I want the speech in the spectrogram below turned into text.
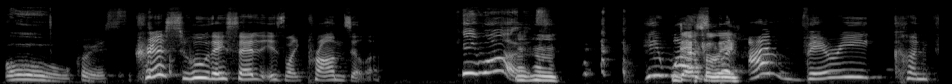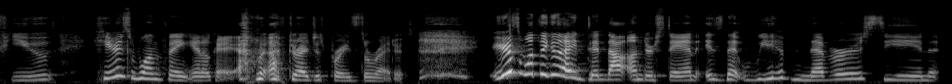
Oh, Chris. Chris, who they said is like Promzilla. He was. Mm-hmm. He was, Definitely. but I'm very confused. Here's one thing, and okay, after I just praised the writers, here's one thing that I did not understand is that we have never seen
